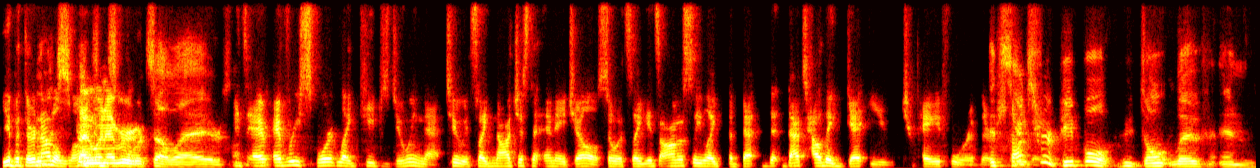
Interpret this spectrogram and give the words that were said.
Yeah, but they're not alone. Spectrum whenever- Sports LA or something. it's every sport like keeps doing that too. It's like not just the NHL. So it's like it's honestly like the bet that's how they get you to pay for their. it sucks for people who don't live in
